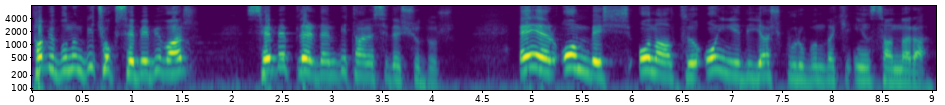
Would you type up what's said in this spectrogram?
Tabi bunun birçok sebebi var. Sebeplerden bir tanesi de şudur. Eğer 15 16 17 yaş grubundaki insanlara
